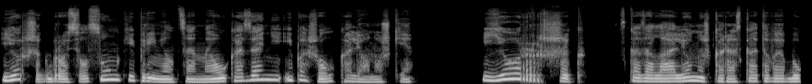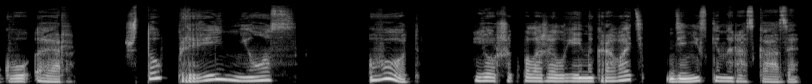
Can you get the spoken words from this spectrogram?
Ёршик бросил сумки, принял ценные указания и пошел к Алёнушке. «Ёршик», — сказала Алёнушка, раскатывая букву «Р». Что принес? Вот. Ёршик положил ей на кровать Денискины рассказы.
